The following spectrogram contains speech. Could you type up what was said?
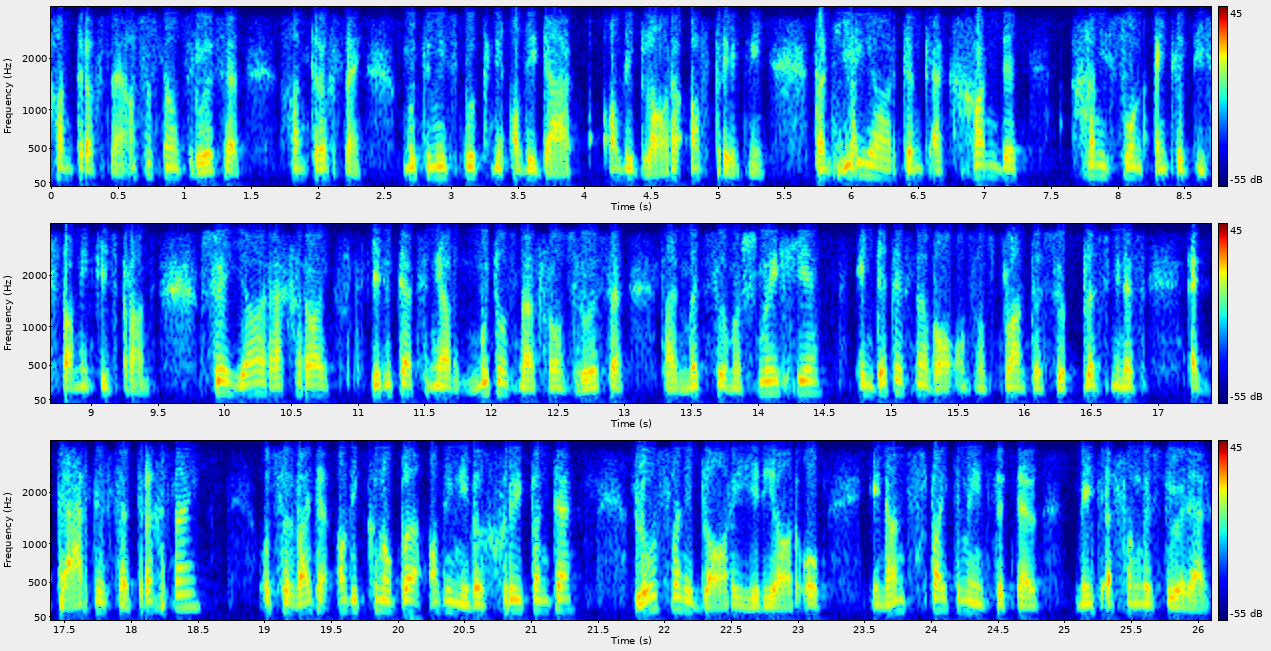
gaan terugsny, as ons nou ons rose gaan terugsny, moet ons ook nie al die daar al die blare afbreek nie. Want hierdie jaar dink ek gaan dit gaan die son eintlik die stammetjies brand. So ja, reggeraai, hierdie tyd van jaar moet ons nou vir ons rose daai midsomers snoei gee en dit is nou waar ons ons plante so plus minus 'n derde sou terugsny. Ons verwyder al die knoppe, al die nuwe groeipunte, los van die blare hierdie jaar op en dan spuit mense dit nou met 'n fungusdoder.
